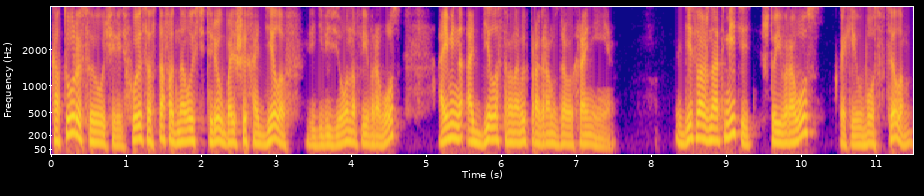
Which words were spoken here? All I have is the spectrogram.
который, в свою очередь, входит в состав одного из четырех больших отделов и дивизионов Евровоз – а именно отдела страновых программ здравоохранения. Здесь важно отметить, что Евровоз, как и ВОЗ в целом,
